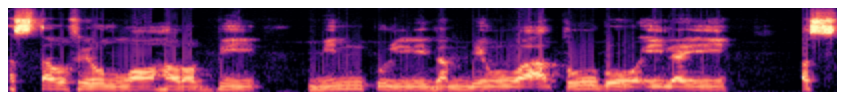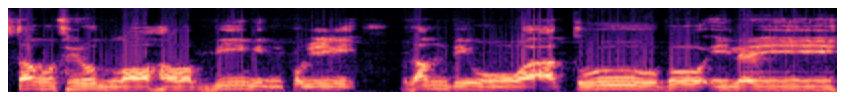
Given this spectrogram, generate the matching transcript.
আস্তাগফিরুল্লাহ রাব্বি মিন কুল্লি যামবিন ওয়া আতুবু ইলাইহি। আস্তাগফিরুল্লাহ রাব্বি মিন কুল্লি ওয়া আতুবু ইলাইহি।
